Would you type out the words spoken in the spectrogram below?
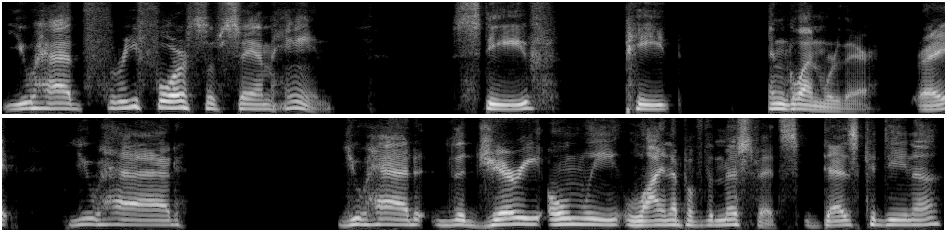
You had three fourths of Samhain. Steve, Pete, and Glenn were there, right? You had you had the Jerry only lineup of the Misfits, Dez Cadena,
